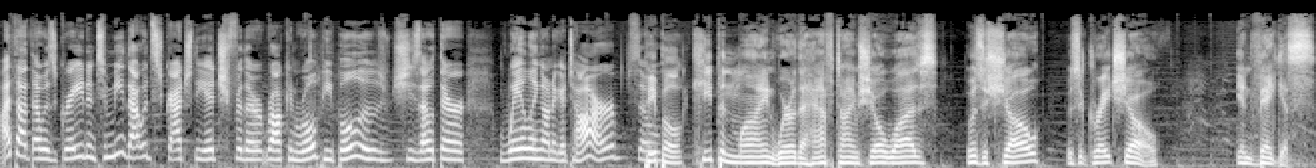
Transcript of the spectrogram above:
I thought that was great, and to me, that would scratch the itch for the rock and roll people. She's out there wailing on a guitar, so People, keep in mind where the halftime show was. It was a show. It was a great show in Vegas.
